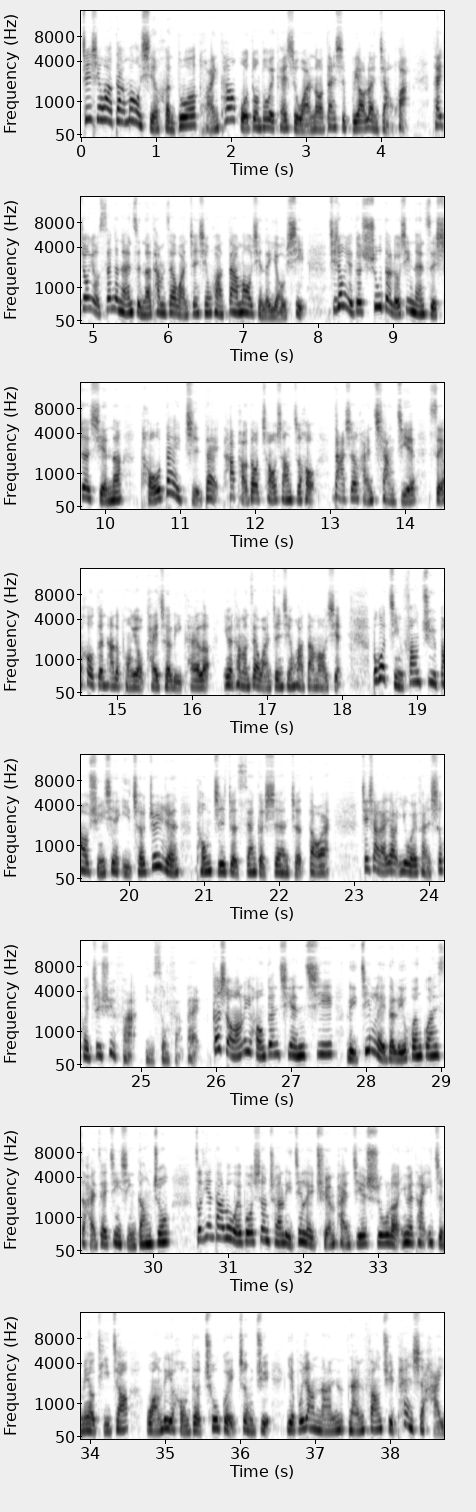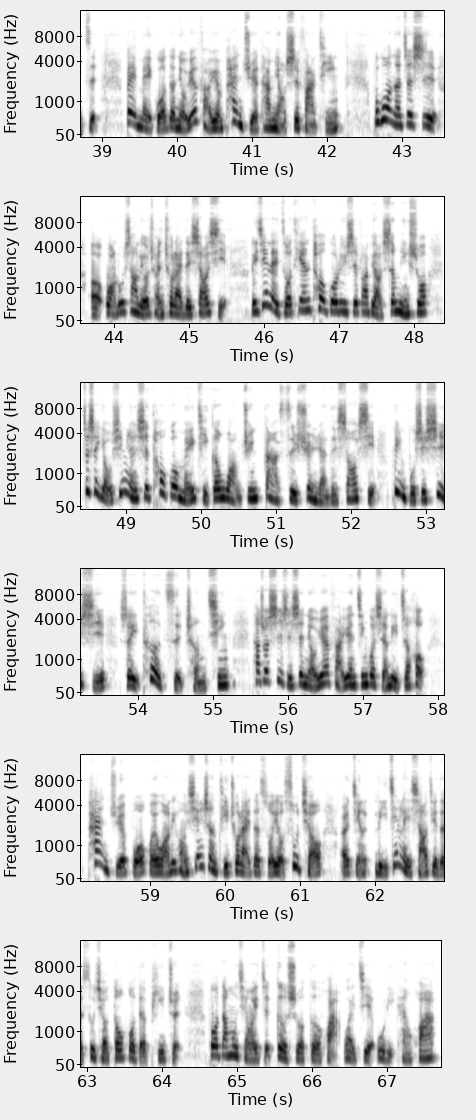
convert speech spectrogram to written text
真心话大冒险，很多团刊活动都会开始玩哦，但是不要乱讲话。台中有三个男子呢，他们在玩真心话大冒险的游戏，其中有个输的刘姓男子涉嫌呢头戴纸袋，他跑到超商之后大声喊抢劫，随后跟他的朋友开车离开了，因为他们在玩真心话大冒险。不过警方据报巡线以车追人，通知这三个涉案者到案，接下来要依违反社会秩序法移送法办。歌手王力宏跟前妻李静蕾的离婚官司还在进行当中。当中，昨天大陆微博盛传李静蕾全盘皆输了，因为她一直没有提交王力宏的出轨证据，也不让男男方去探视孩子，被美国的纽约法院判决她藐视法庭。不过呢，这是呃网络上流传出来的消息。李静蕾昨天透过律师发表声明说，这是有心人士透过媒体跟网军大肆渲染的消息，并不是事实，所以特此澄清。他说，事实是纽约法院经过审理之后，判决驳回王力宏先生。提出来的所有诉求，而仅李静蕾小姐的诉求都获得批准。不过到目前为止，各说各话，外界雾里看花。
